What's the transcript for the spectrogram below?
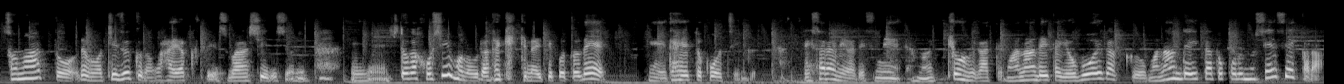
その後でも気づくのが早くて素晴らしいですよね、えー人が欲しいものを売らなきゃいけないということで、えーダイエットコーチング。でさらにはですねあの興味があって学んでいた予防医学を学んでいたところの先生から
